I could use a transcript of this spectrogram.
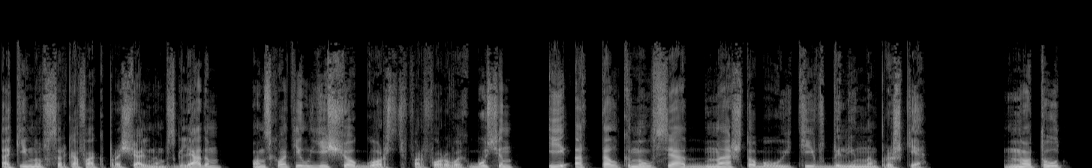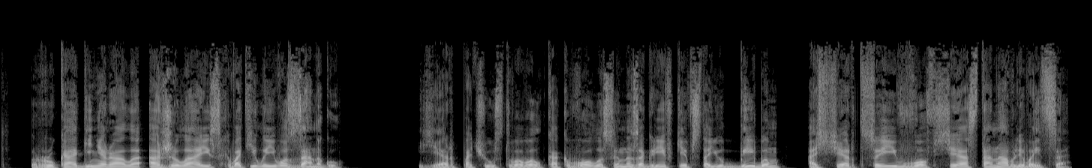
Окинув саркофаг прощальным взглядом, он схватил еще горсть фарфоровых бусин и оттолкнулся от дна, чтобы уйти в длинном прыжке. Но тут рука генерала ожила и схватила его за ногу. Ер почувствовал, как волосы на загривке встают дыбом, а сердце и вовсе останавливается.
